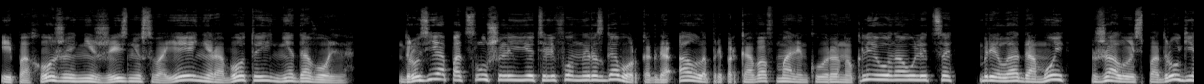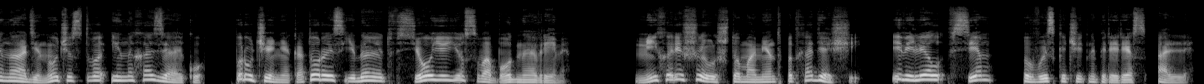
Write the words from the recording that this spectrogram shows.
И, похоже, ни жизнью своей, ни работой недовольна. Друзья подслушали ее телефонный разговор, когда Алла, припарковав маленькую Рено Клио на улице, брела домой жалуясь подруге на одиночество и на хозяйку, поручения которой съедают все ее свободное время. Миха решил, что момент подходящий, и велел всем выскочить на перерез Алле.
